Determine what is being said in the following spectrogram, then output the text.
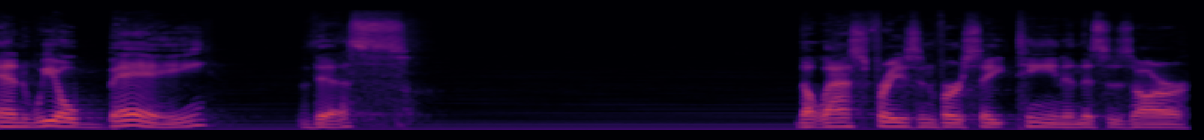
And we obey this the last phrase in verse 18, and this is our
